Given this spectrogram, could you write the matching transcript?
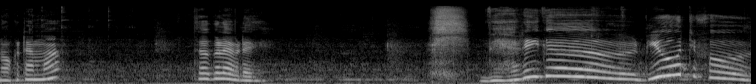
നോക്കട്ടെ അമ്മ സർക്കിൾ എവിടെ very good. Beautiful.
